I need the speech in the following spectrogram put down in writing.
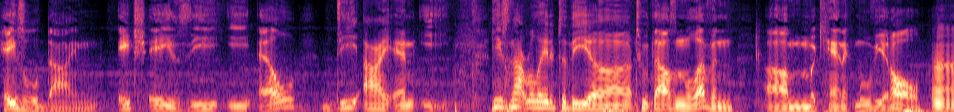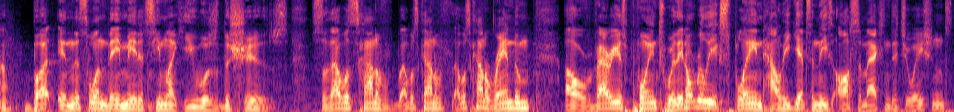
Hazeldine, H A Z E L D I N E. He's not related to the uh, 2011 um, mechanic movie at all. But in this one, they made it seem like he was the shiz. So that was kind of that was kind of that was kind of random. Uh, various points where they don't really explain how he gets in these awesome action situations.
